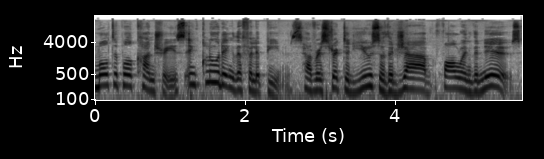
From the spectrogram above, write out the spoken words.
Multiple countries, including the Philippines, have restricted use of the jab following the news.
